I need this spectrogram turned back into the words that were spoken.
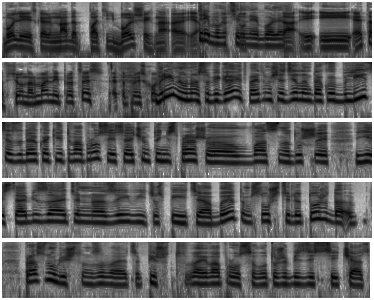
более, скажем, надо платить больше. На, э, Требовательные более. Да, и, и это все нормальный процесс. Это происходит. Время у нас убегает, поэтому сейчас делаем такой блиц. Я задаю какие-то вопросы. Если о чем-то не спрашиваю, а у вас на душе есть, обязательно заявить успеете об этом. Слушатели тоже да, проснулись, что называется, пишут свои вопросы вот уже без 10 час сейчас.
